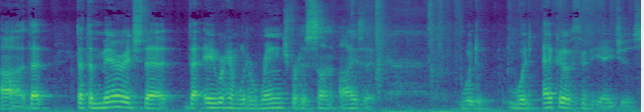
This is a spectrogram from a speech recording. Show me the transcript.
uh, that that the marriage that that Abraham would arrange for his son Isaac would would echo through the ages.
